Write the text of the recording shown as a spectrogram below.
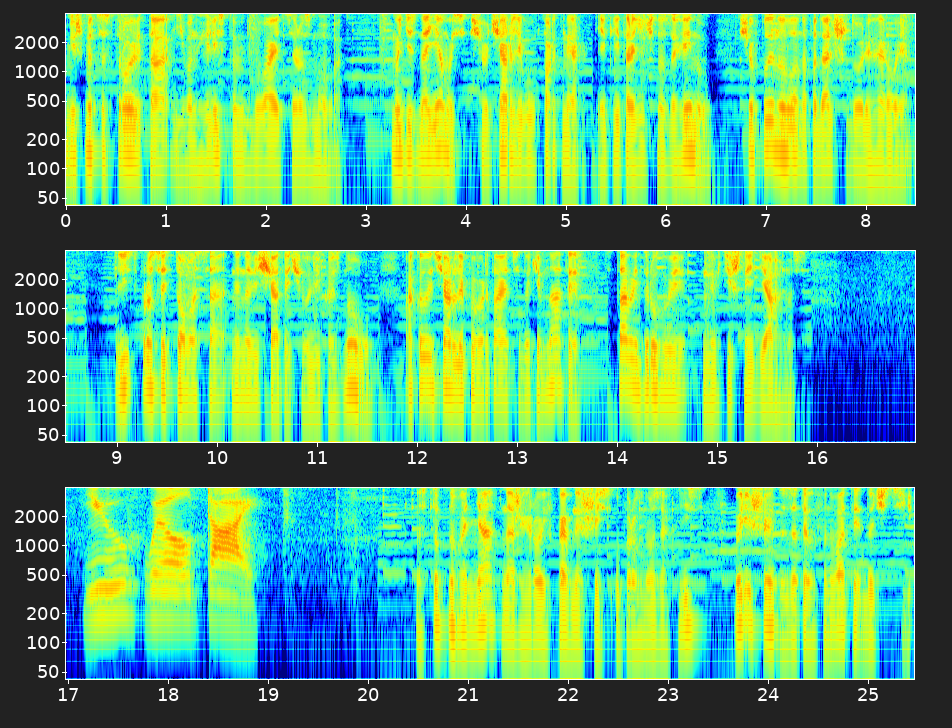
між медсестрою та євангелістом відбувається розмова. Ми дізнаємось, що Чарлі був партнер, який трагічно загинув, що вплинуло на подальшу долю героя. Ліс просить Томаса не навіщати чоловіка знову, а коли Чарлі повертається до кімнати, ставить другові невтішний діагноз. You will die. Наступного дня наш герой, впевнившись у прогнозах ліс, вирішує зателефонувати дочці,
